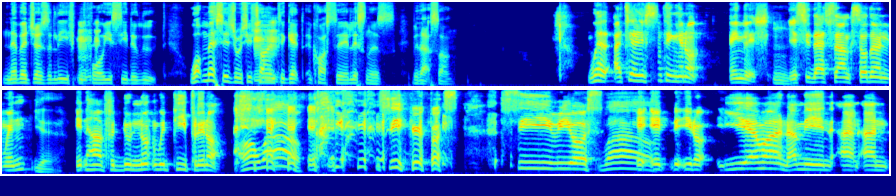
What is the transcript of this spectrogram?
Never judge the leaf Mm-hmm. before you see the root. What message was you trying Mhm. to get across to the listeners with that song? Well, I tell you something, you know, English. You see that song Southern Wind? Yeah. It have to do nothing with people, you know. Oh wow. serious. Serious. Wow. It, it you know, yeah man. I mean and and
